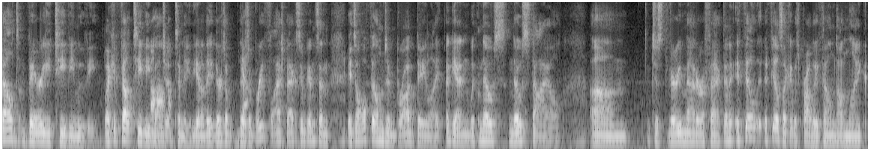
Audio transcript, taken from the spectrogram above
felt very TV movie. Like it felt TV uh-huh. budget uh-huh. to me. You know, they, there's a there's yeah. a brief flashback sequence, and it's all filmed in broad daylight again with no no style. Um, just very matter of fact, and it, feel it feels like it was probably filmed on like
